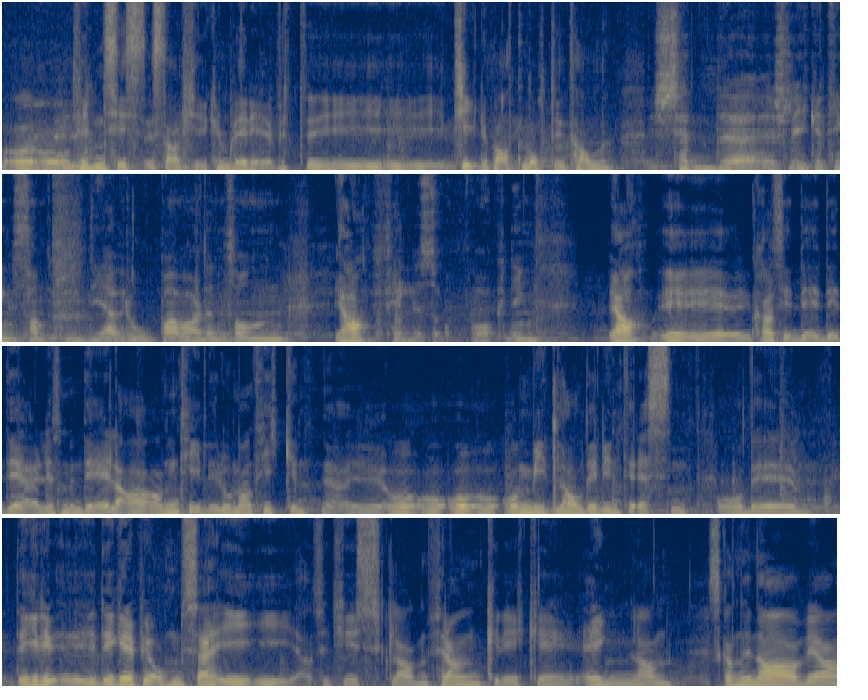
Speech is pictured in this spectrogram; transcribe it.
og, og til den siste stavkirken ble revet i, i, tidlig på 1880-tallet. Skjedde slike ting samtidig i Europa? Var det en sånn Ja, felles oppvåkning? Ja, kan si, det, det, er liksom en del av, den tidlige romantikken og, og, og, og middelalderinteressen. Og det, det, det grep jo om seg i, i altså, Tyskland, Frankrike, England, Skandinavia.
